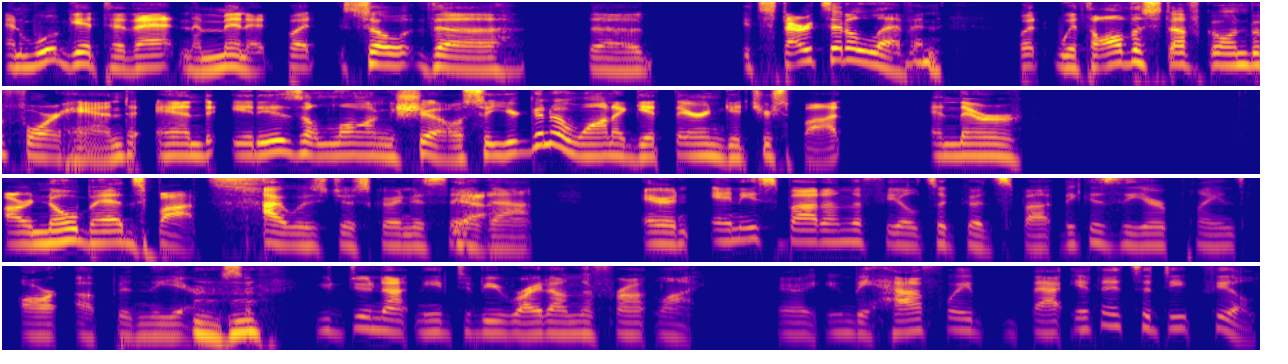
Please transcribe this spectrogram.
and we'll get to that in a minute but so the the it starts at 11 but with all the stuff going beforehand and it is a long show so you're going to want to get there and get your spot and there are no bad spots I was just going to say Yeah. that. And any spot on the field's a good spot because the airplanes are up in the air. So you do not need to be right on the front line. You, know, you can be halfway back. And it's a deep field.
